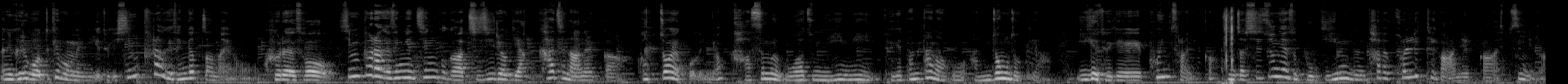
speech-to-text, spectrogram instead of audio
아니, 그리고 어떻게 보면 이게 되게 심플하게 생겼잖아요. 그래서 심플하게 생긴 친구가 지지력이 약하진 않을까 걱정했거든요. 가슴을 모아주는 힘이 되게 탄탄하고 안정적이야. 이게 되게 포인트라니까? 진짜 시중에서 보기 힘든 탑의 퀄리티가 아닐까 싶습니다.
